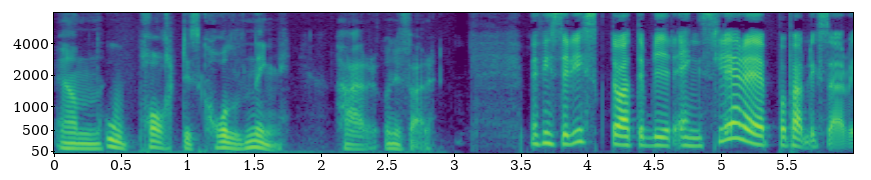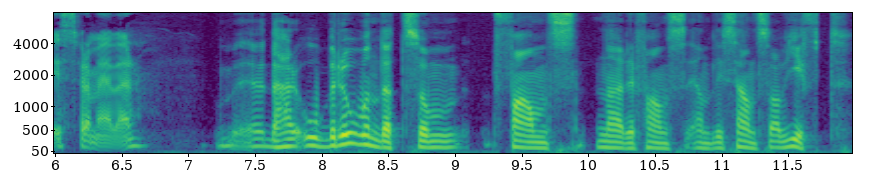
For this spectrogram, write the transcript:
en opartisk hållning här ungefär? Men finns det risk då att det blir ängsligare på public service framöver? Det här oberoendet som fanns när det fanns en licensavgift,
